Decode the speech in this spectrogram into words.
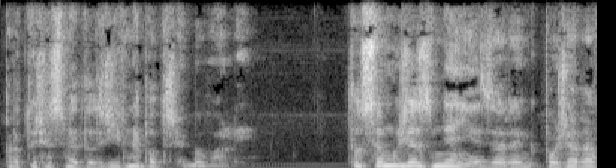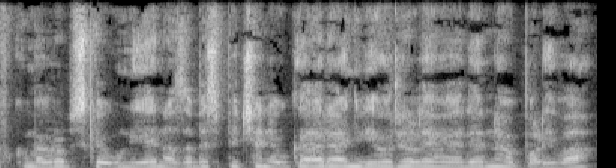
protože jsme to dřív nepotřebovali. To se může změnit vzhledem k požadavkům Evropské unie na zabezpečené ukládání vyhořelého jaderného paliva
